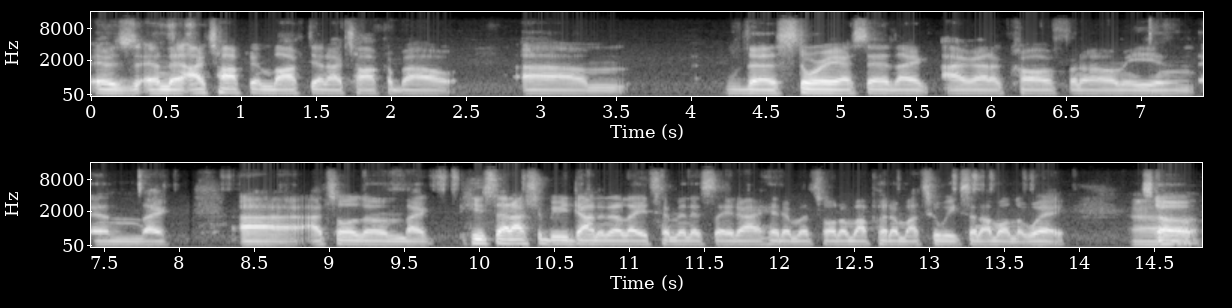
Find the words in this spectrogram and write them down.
it was and then i talk in locked in i talk about um, the story I said like I got a call from a homie and and like uh, I told him like he said I should be down in LA ten minutes later. I hit him and told him I put in my two weeks and I'm on the way. So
